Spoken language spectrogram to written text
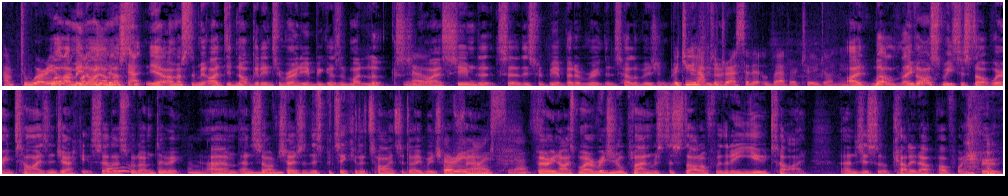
have to worry well, about I mean, what I, you I must, at. yeah, I must admit, I did not get into radio because of my looks. You No. know, I assumed that uh, this would be a better route than television. But you have to know, dress a little better too, don't you? I, well, they've asked me to start wearing ties and jackets, so that's what I'm doing. Um, and so I've chosen this particular tie today, which Mm-hmm. Very I found nice, yes. very nice. My original plan was to start off with an EU tie and just sort of cut it up halfway through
